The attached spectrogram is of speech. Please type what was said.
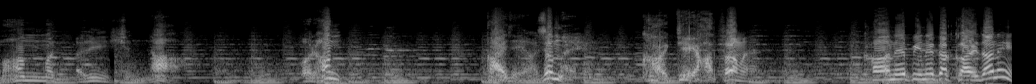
मोहम्मद अली जिन्ना और हम कायदे आज़म है। कायदे आज़म है? खाने पीने का कायदा नहीं?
